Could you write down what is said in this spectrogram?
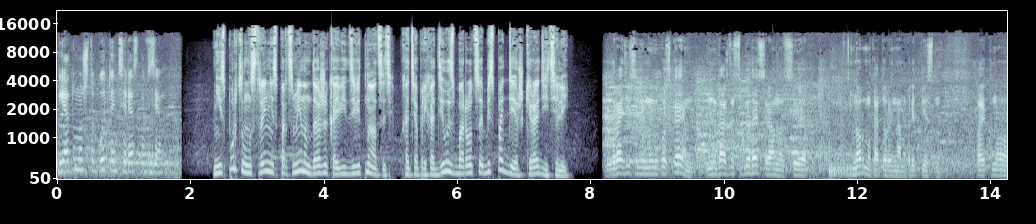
я думаю, что будет интересно всем. Не испортил настроение спортсменам даже COVID-19, хотя приходилось бороться без поддержки родителей. Родителей мы не пускаем, мы должны соблюдать все равно все нормы, которые нам предписаны. Поэтому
